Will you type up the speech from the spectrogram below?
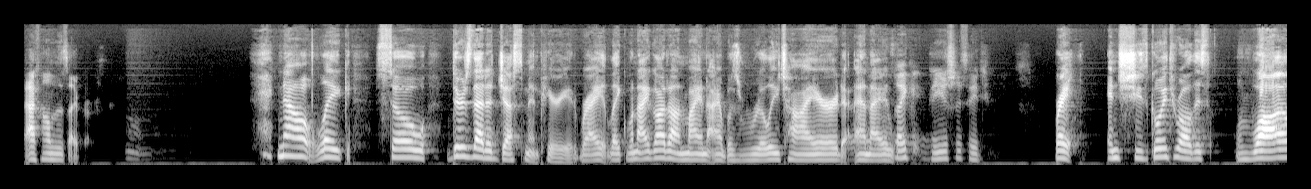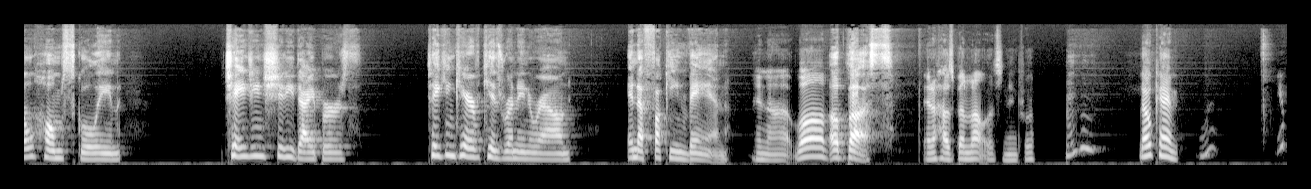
back on the Zyprexa. Hmm. Now, like, so there's that adjustment period, right? Like when I got on mine, I was really tired, and I like they usually say. Right, and she's going through all this while homeschooling, changing shitty diapers, taking care of kids running around in a fucking van. In a well, a bus. And a husband not listening to. Mm-hmm. Okay. Mm-hmm. Yep.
